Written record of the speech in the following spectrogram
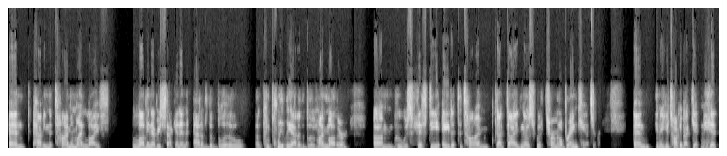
and having the time of my life loving every second and out of the blue uh, completely out of the blue my mother um, who was 58 at the time got diagnosed with terminal brain cancer. And you know you talk about getting hit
